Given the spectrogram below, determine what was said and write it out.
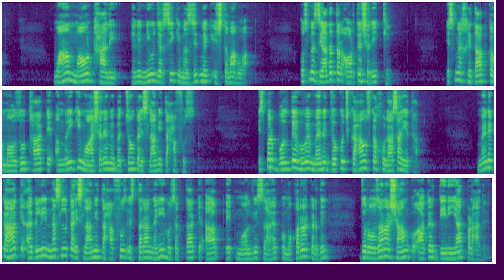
وہاں ماؤنٹ ہالی یعنی نیو جرسی کی مسجد میں ایک اجتماع ہوا۔ اس میں زیادہ تر عورتیں شریک تھیں۔ اس میں خطاب کا موضوع تھا کہ امریکی معاشرے میں بچوں کا اسلامی تحفظ۔ اس پر بولتے ہوئے میں نے جو کچھ کہا اس کا خلاصہ یہ تھا۔ میں نے کہا کہ اگلی نسل کا اسلامی تحفظ اس طرح نہیں ہو سکتا کہ آپ ایک مولوی صاحب کو مقرر کر دیں جو روزانہ شام کو آ کر دینیات پڑھا دیں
